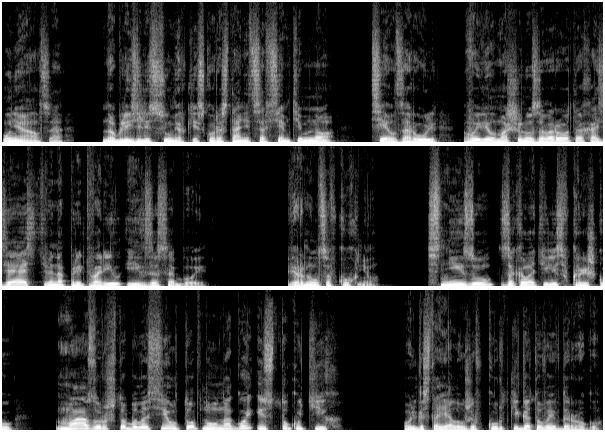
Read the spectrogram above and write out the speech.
унялся, но близились сумерки, скоро станет совсем темно. Сел за руль, вывел машину за ворота, хозяйственно притворил их за собой. Вернулся в кухню. Снизу заколотились в крышку. Мазур, что было сил, топнул ногой и стук утих. Ольга стояла уже в куртке, готовая в дорогу.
